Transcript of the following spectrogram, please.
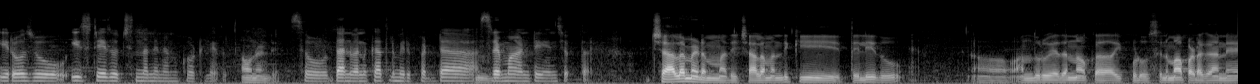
ఈరోజు ఈ స్టేజ్ వచ్చిందని నేను అనుకోవట్లేదు. అవునండి. సో దాని వెనకాతల మీరు పడ్డ శ్రమ అంటే ఏం చెప్తారు? చాలా మేడం అది చాలా మందికి తెలీదు. అందరూ ఏదన్నా ఒక ఇప్పుడు సినిమా పడగానే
